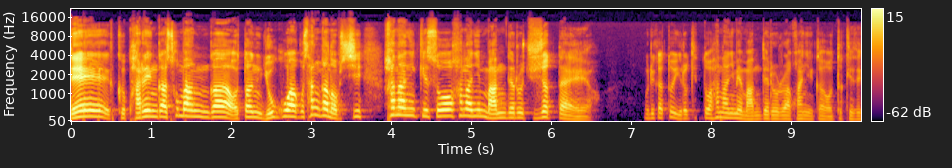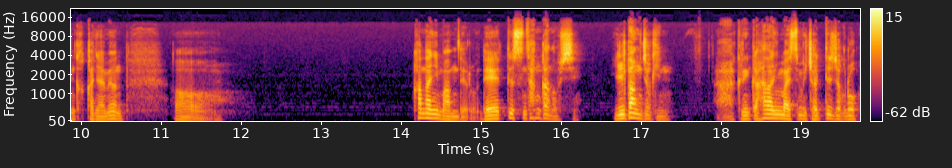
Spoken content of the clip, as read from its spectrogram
내 그 바램과 소망과 어떤 요구하고 상관없이 하나님께서 하나님 마음대로 주셨다예요. 우리가 또 이렇게 또 하나님의 마음대로라고 하니까 어떻게 생각하냐면 어 하나님 마음대로 내 뜻은 상관없이 일방적인 아 그러니까 하나님 말씀이 절대적으로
